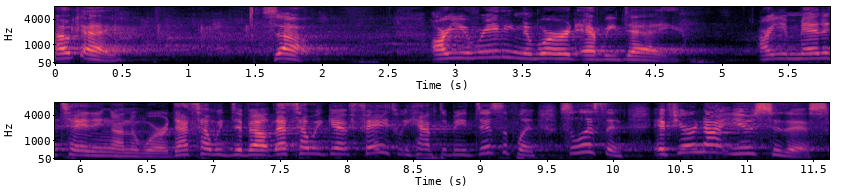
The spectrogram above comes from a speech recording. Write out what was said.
okay. So, are you reading the word every day? Are you meditating on the word? That's how we develop, that's how we get faith. We have to be disciplined. So listen, if you're not used to this,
